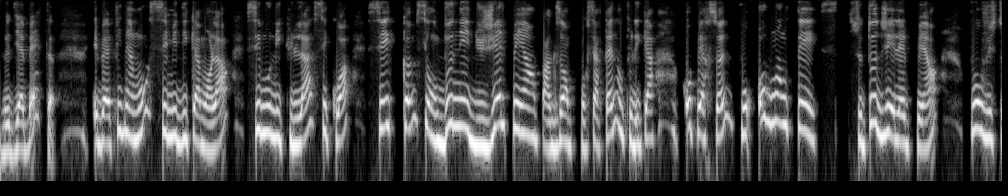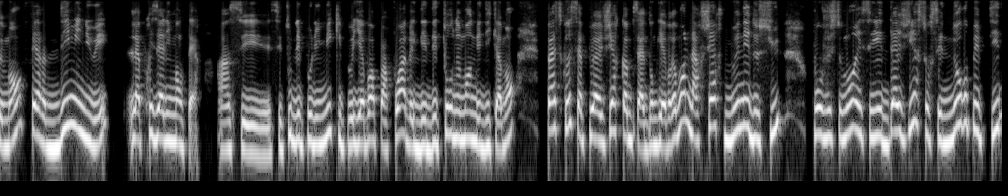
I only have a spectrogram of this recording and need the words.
le diabète, et eh bien finalement, ces médicaments-là, ces molécules-là, c'est quoi? C'est comme si on donnait du GLP1, par exemple, pour certaines, en tous les cas, aux personnes, pour augmenter ce taux de GLP1, pour justement faire diminuer la prise alimentaire. Hein, c'est toutes les polémiques qu'il peut y avoir parfois avec des détournements de médicaments parce que ça peut agir comme ça. Donc il y a vraiment de la recherche menée dessus pour justement essayer d'agir sur ces neuropeptides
